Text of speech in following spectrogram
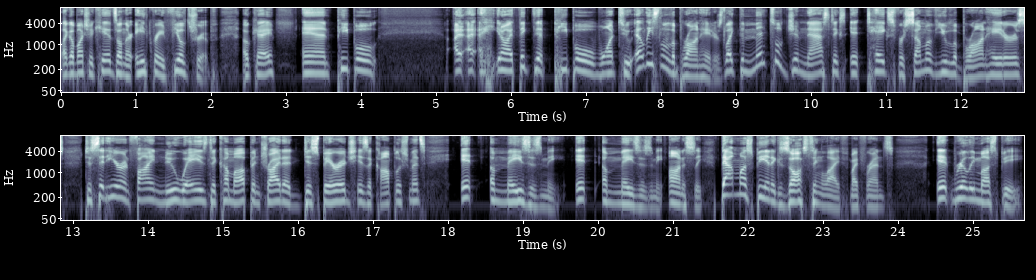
like a bunch of kids on their eighth grade field trip. Okay. And people I, I, you know, I think that people want to, at least the LeBron haters, like the mental gymnastics it takes for some of you LeBron haters to sit here and find new ways to come up and try to disparage his accomplishments. It amazes me. It amazes me, honestly. That must be an exhausting life, my friends. It really must be.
